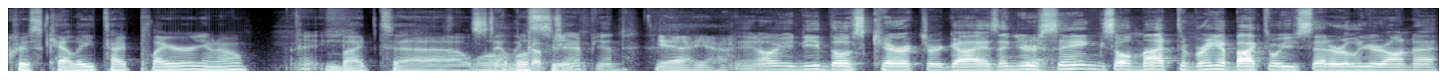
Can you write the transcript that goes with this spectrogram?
Chris Kelly type player, you know. But uh, we'll, Stanley we'll Cup see. champion. Yeah, yeah. You know, you need those character guys. And you're Yeah. saying, so Matt, to bring it back to what you said earlier on uh,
